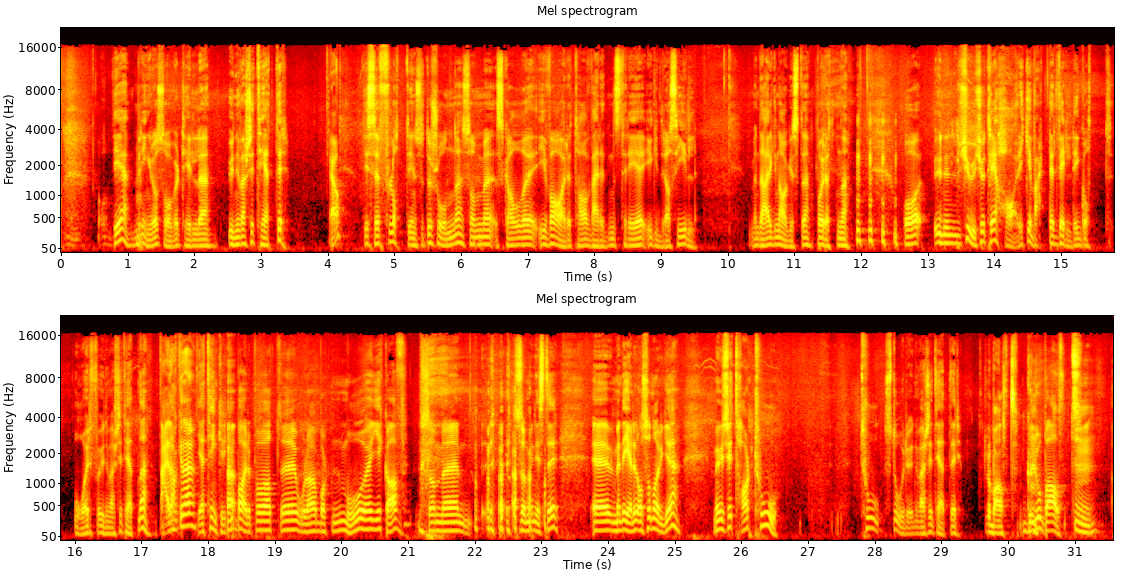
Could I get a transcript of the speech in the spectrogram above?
Og det bringer oss over til eh, universiteter. Ja. Disse flotte institusjonene som eh, skal eh, ivareta verdenstreet Yggdrasil. Men der gnages det på røttene. Og 2023 har ikke vært et veldig godt år for universitetene. Nei, det har ikke det. Jeg tenker ikke bare på at eh, Ola Borten Moe gikk av som, eh, som minister, eh, men det gjelder også Norge. Men hvis vi tar to, to store universiteter Globalt. globalt.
